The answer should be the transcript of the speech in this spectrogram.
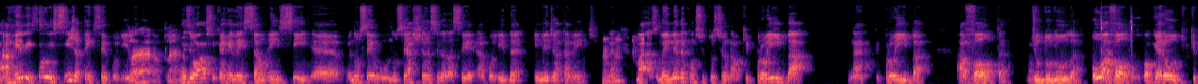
a reeleição em si já tem que ser abolida. Claro, claro. Mas eu acho que a reeleição em si, é, eu não sei, eu não sei a chance dela ser abolida imediatamente. Né? Uhum. Né? Mas uma emenda constitucional que proíba, né, que proíba a volta de, do Lula ou a volta de qualquer outro que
